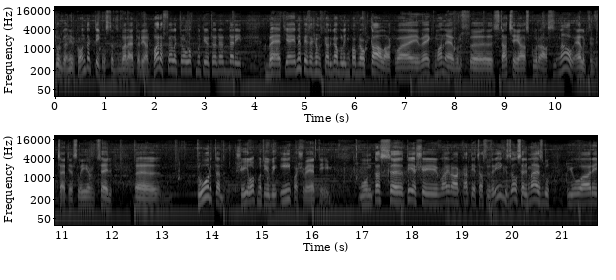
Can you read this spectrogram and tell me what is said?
Tur gan ir kontaktīkls, tad varētu arī ar parastu elektrolokomotīvu to darīt. Bet, ja ir nepieciešams kādu gabaliņu pabraukt tālāk vai veikt manevrus uh, stacijās, kurās nav elektrificētie sliežu ceļi, uh, tur tad šī lokomotīva bija īpaši vērtīga. Un tas tieši vairāk attiecās uz Rīgas dzelzceļa mēzglu, jo arī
